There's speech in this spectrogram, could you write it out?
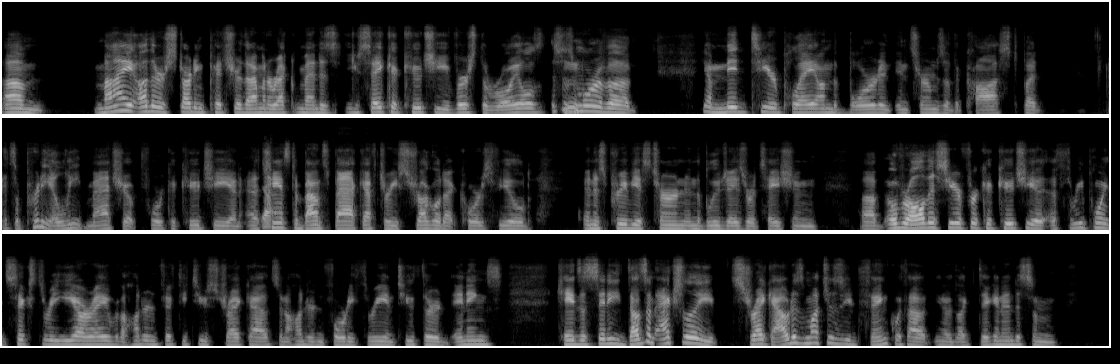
Um, my other starting pitcher that I'm going to recommend is Yusei Kikuchi versus the Royals. This is Mm. more of a you know, mid-tier play on the board in, in terms of the cost, but it's a pretty elite matchup for Kikuchi and a Yeah. chance to bounce back after he struggled at Coors Field in his previous turn in the Blue Jays rotation. Uh, overall this year for Kikuchi, a, a 3.63 ERA with 152 strikeouts and 143 and two-third innings. Kansas City doesn't actually strike out as much as you'd think without, you know, like digging into some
